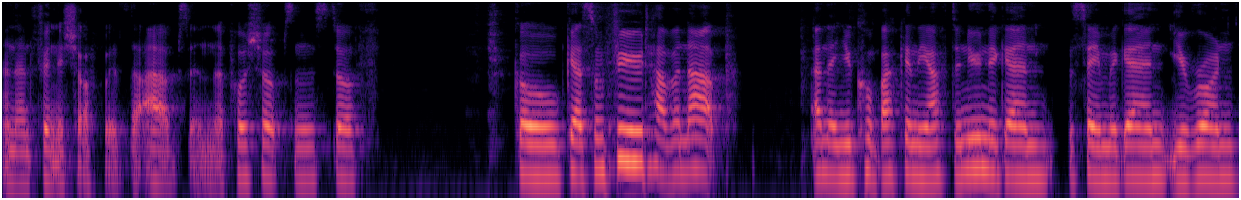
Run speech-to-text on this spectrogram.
and then finish off with the abs and the push ups and stuff. Go get some food, have a nap, and then you come back in the afternoon again, the same again, you run,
